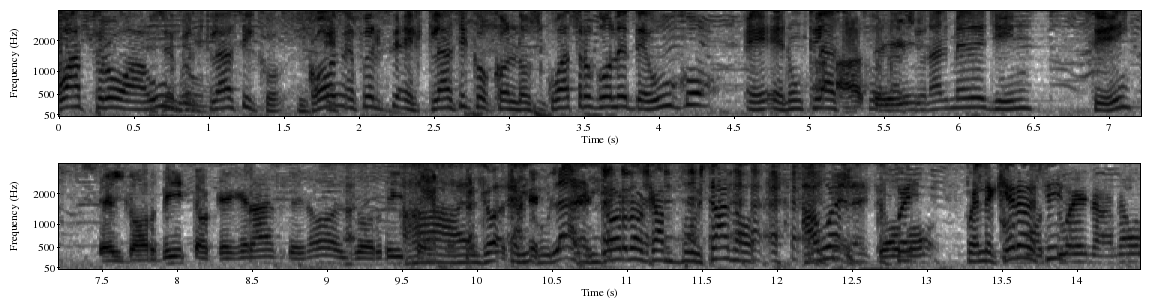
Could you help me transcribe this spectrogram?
4 a 1. Ese fue el clásico. Gol. Ese fue el, el clásico con los cuatro goles de Hugo eh, en un clásico Ah, ¿sí? Nacional Medellín. Sí. El gordito, qué grande, ¿no? El gordito. Ah, el, go- el- el gordo campuzano. Ah, bueno, pues, pues le quiero ¿Cómo decir. suena, no?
